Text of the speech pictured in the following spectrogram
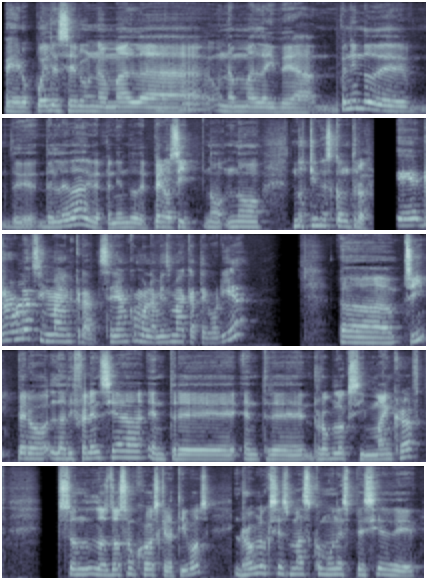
pero puede ser una mala, una mala idea, dependiendo de, de- de la edad y dependiendo de. Pero sí, no, no, no tienes control. Eh, Roblox y Minecraft serían como la misma categoría. Ah, sí, pero la diferencia entre, entre Roblox y Minecraft son los dos son juegos creativos. Roblox es más como una especie de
